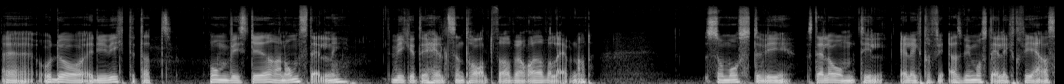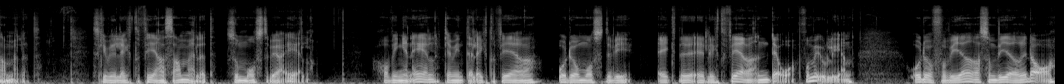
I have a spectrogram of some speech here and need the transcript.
eh, och då är det ju viktigt att om vi ska göra en omställning, vilket är helt centralt för vår överlevnad, så måste vi ställa om till elektrifiera, alltså vi måste elektrifiera samhället. Ska vi elektrifiera samhället så måste vi ha el. Har vi ingen el kan vi inte elektrifiera och då måste vi elektrifiera ändå förmodligen. Och då får vi göra som vi gör idag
